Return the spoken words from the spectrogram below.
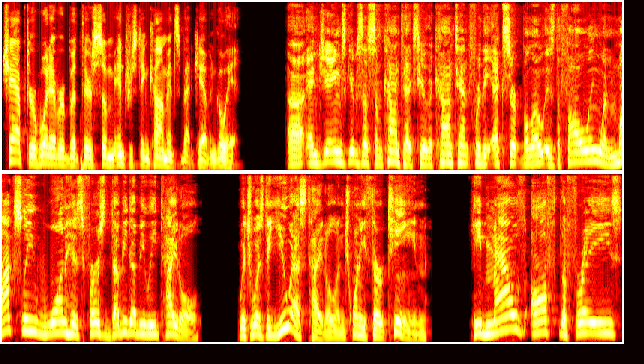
chapter, or whatever. But there's some interesting comments about Kevin. Go ahead. Uh, and James gives us some context here. The content for the excerpt below is the following When Moxley won his first WWE title, which was the US title in 2013, he mouthed off the phrase,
